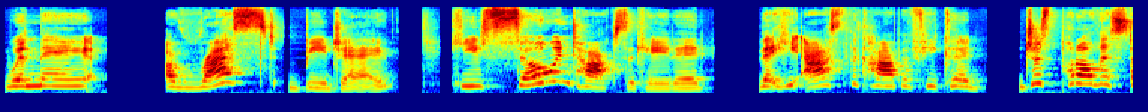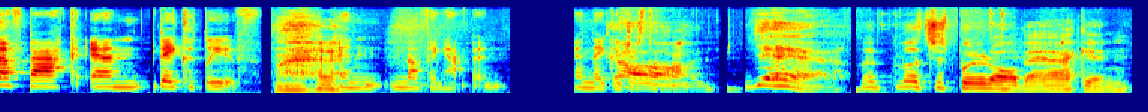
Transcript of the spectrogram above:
When they arrest BJ, he's so intoxicated that he asked the cop if he could just put all this stuff back and they could leave. and nothing happened. And they could just go home. Yeah, Let, let's just put it all back and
